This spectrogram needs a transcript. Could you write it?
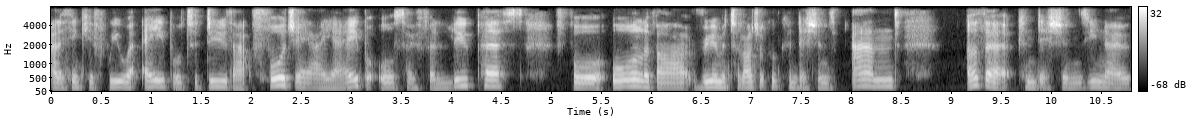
And I think if we were able to do that for JIA, but also for lupus, for all of our rheumatological conditions, and other conditions, you know,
